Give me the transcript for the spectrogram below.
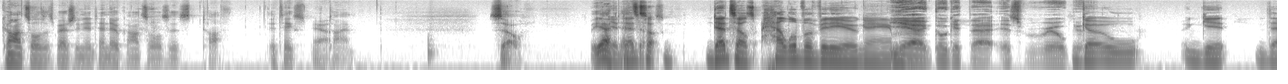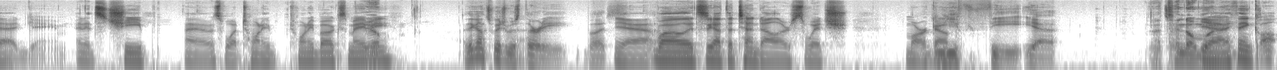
consoles, especially Nintendo consoles, is tough. It takes Yeah. time. So, but yeah, Yeah, Dead Dead, Cells. Cells. Dead Cells, hell of a video game. Yeah, go get that. It's real good. Go get that game, and it's cheap. Uh, it's what 20, 20 bucks maybe. Yep. I think on Switch it was thirty, but Yeah. uh, Well, it's got the ten dollar Switch markup. the fee, yeah. Nintendo money. Yeah, I think on,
